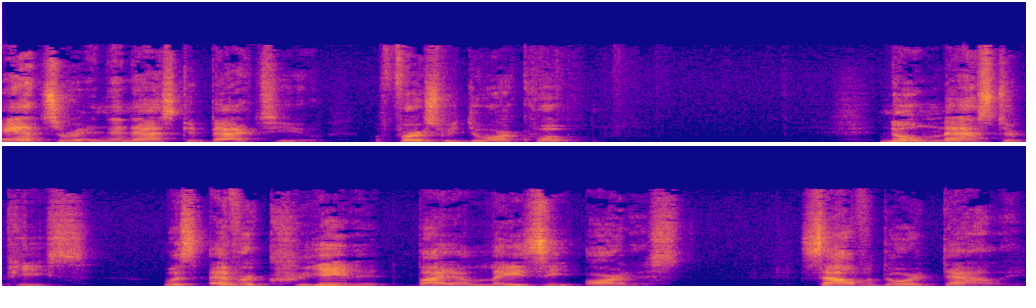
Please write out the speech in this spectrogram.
answer it, and then ask it back to you. But first, we do our quote No masterpiece was ever created by a lazy artist, Salvador Dali.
